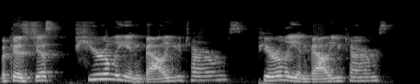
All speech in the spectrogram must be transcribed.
Because just purely in value terms, purely in value terms,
